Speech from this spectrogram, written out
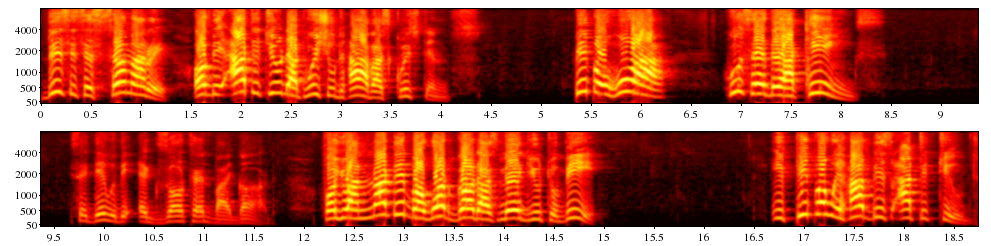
This is a summary of the attitude that we should have as Christians. People who are who say they are kings, say they will be exalted by God. For you are nothing but what God has made you to be. If people will have this attitude,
